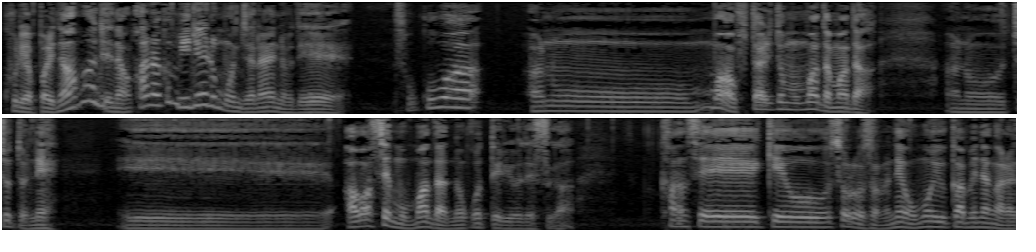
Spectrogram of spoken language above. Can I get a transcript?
これやっぱり生でなかなか見れるもんじゃないので、そこは、あのー、まあ、二人ともまだまだ、あの、ちょっとね、えー、合わせもまだ残ってるようですが、完成形をそろそろね、思い浮かべながら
